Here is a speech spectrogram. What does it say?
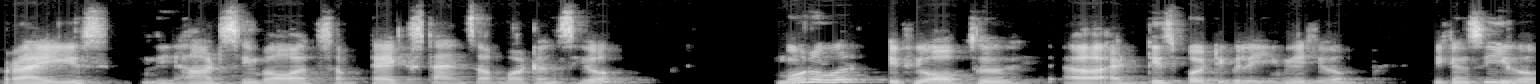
price, the heart symbol, some text and some buttons here. Moreover, if you observe uh, at this particular image here, you can see here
